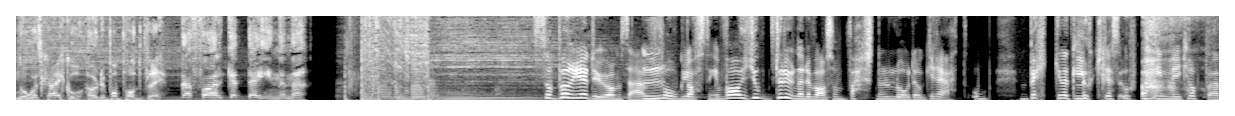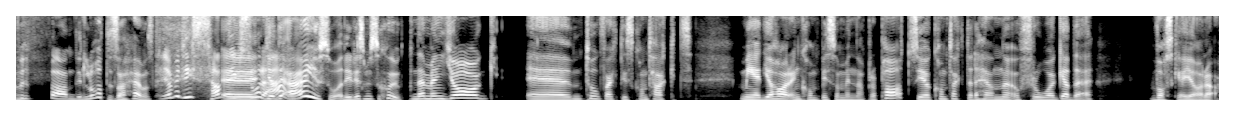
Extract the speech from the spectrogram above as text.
Något Kaiko, hör du på Podplay. Därför är gardinerna. Så börjar du om så här, Mm. foglossningen. Vad gjorde du när det var som värst när du låg där och grät och bäckenet luckras upp inne i kroppen? Fy fan, det låter så hemskt. Ja men det är sant, det är ju så Eh, det ja, det är. är ju så. Det är det som är så sjukt. Nej, men jag eh, tog faktiskt kontakt med... Jag har en kompis som är naprapat så jag kontaktade henne och frågade vad ska jag göra.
